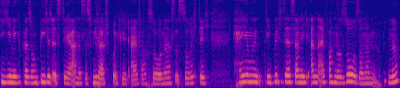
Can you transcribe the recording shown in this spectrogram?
diejenige Person bietet es dir ja an. Es ist widersprüchlich einfach so, ne? Es ist so richtig, hey Junge, die bietet das ja nicht an, einfach nur so, sondern, ne? Und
